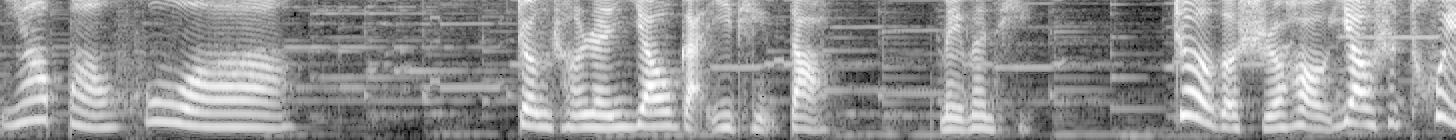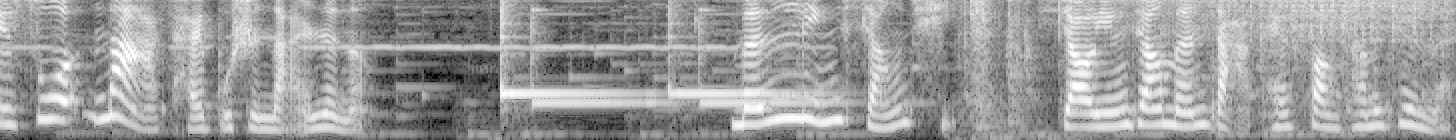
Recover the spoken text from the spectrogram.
你要保护我。郑成仁腰杆一挺，道：“没问题。”这个时候要是退缩，那才不是男人呢。门铃响起，小莹将门打开，放他们进来。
